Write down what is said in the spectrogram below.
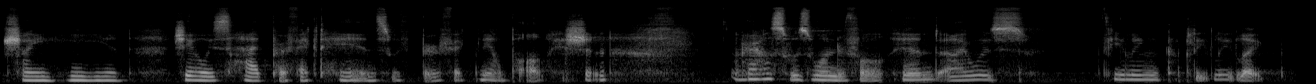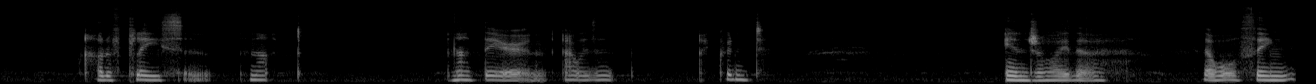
shiny and she always had perfect hands with perfect nail polish and her house was wonderful and I was feeling completely like out of place and not not there and I wasn't I couldn't enjoy the the whole thing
